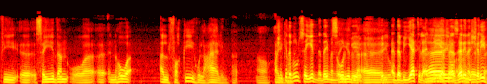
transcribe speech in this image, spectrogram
في آه، سيدا وان هو الفقيه العالم آه عشان. كده بنقول سيدنا دايما نقول في, سيدنا في أيوة. الأدبيات العلمية في أيوة، أزهرنا الله الشريف.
